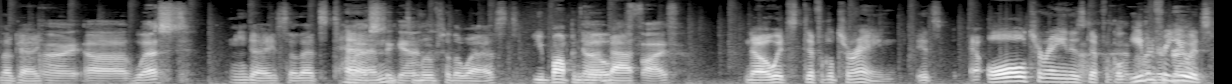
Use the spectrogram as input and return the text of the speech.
Okay. Alright, uh, west. Okay, so that's West 10 to move to the west. You bump into No, the bath. five. No, it's difficult terrain. It's all terrain is difficult. I'm Even for you, it's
